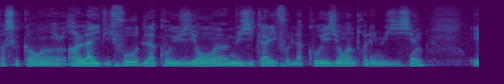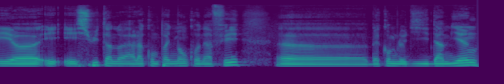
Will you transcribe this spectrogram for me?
parce que quand Eh oui. en live, il faut de la cohésion euh, musicale, il faut de la cohésion entre les musiciens. Et, euh, et- et suite à, à l'accompagnement qu'on a fait, euh, ben, comme le dit Damien,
